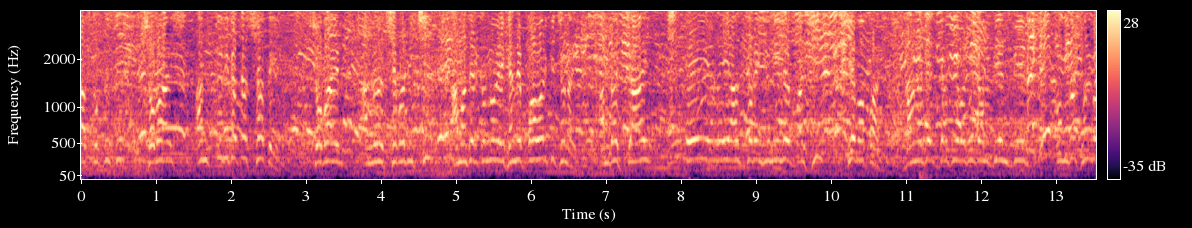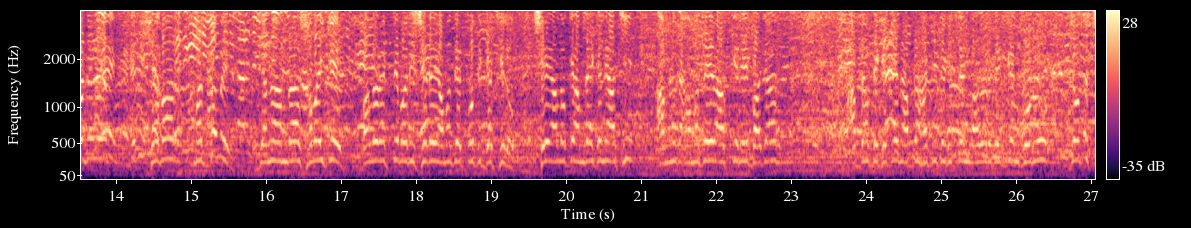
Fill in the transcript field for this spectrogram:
কাজ করতেছি। সবাই আন্তরিকতার সাথে সবাই আমরা সেবা দিচ্ছি। আমাদের কোনো এখানে পাওয়ার কিছু নাই। আমরা চাই এই এলাই আজগড়ে ইউনিয়নের পাশে সেবা পাক। বাংলাদেশ জাতীয়বাদী দল বিএনপির অঙ্গ সংগঠনের সেবার মাধ্যমে যেন আমরা সবাইকে ভালো রাখতে পারি সেটাই আমাদের প্রতিজ্ঞা ছিল। সেই আলোকে আমরা এখানে আছি। আমরা আমাদের আজকের এই বাজার, আপনারা দেখেছেন, আপনার হাঁটি দেখেছেন, বাজারে দেখেছেন, গরু যথেষ্ট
